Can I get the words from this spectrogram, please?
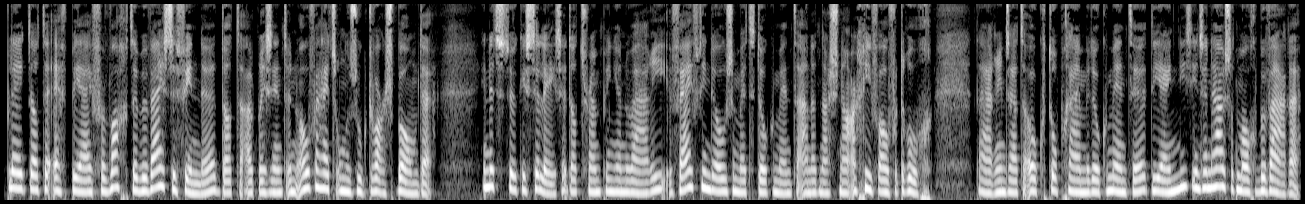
bleek dat de FBI verwachtte bewijs te vinden dat de oud-president een overheidsonderzoek dwarsboomde. In het stuk is te lezen dat Trump in januari 15 dozen met documenten aan het Nationaal Archief overdroeg. Daarin zaten ook topgeheime documenten die hij niet in zijn huis had mogen bewaren.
